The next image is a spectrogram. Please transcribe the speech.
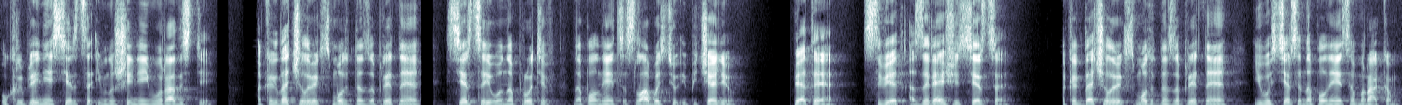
Укрепление сердца и внушение ему радости. А когда человек смотрит на запретное, сердце его, напротив, наполняется слабостью и печалью. Пятое. Свет, озаряющий сердце. А когда человек смотрит на запретное, его сердце наполняется мраком.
